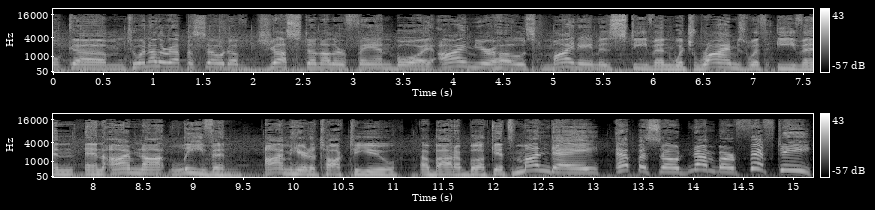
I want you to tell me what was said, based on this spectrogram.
Welcome to another episode of Just Another Fanboy. I'm your host. My name is Steven, which rhymes with even, and I'm not leaving. I'm here to talk to you about a book. It's Monday, episode number 50,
